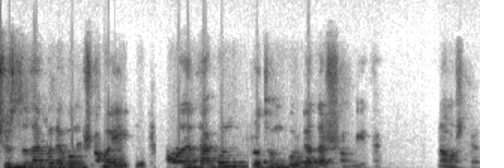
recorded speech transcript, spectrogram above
সুস্থ থাকুন এবং সবাই আমাদের থাকুন। প্রথম কলকাতার সঙ্গেই থাকুন। নমস্কার।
